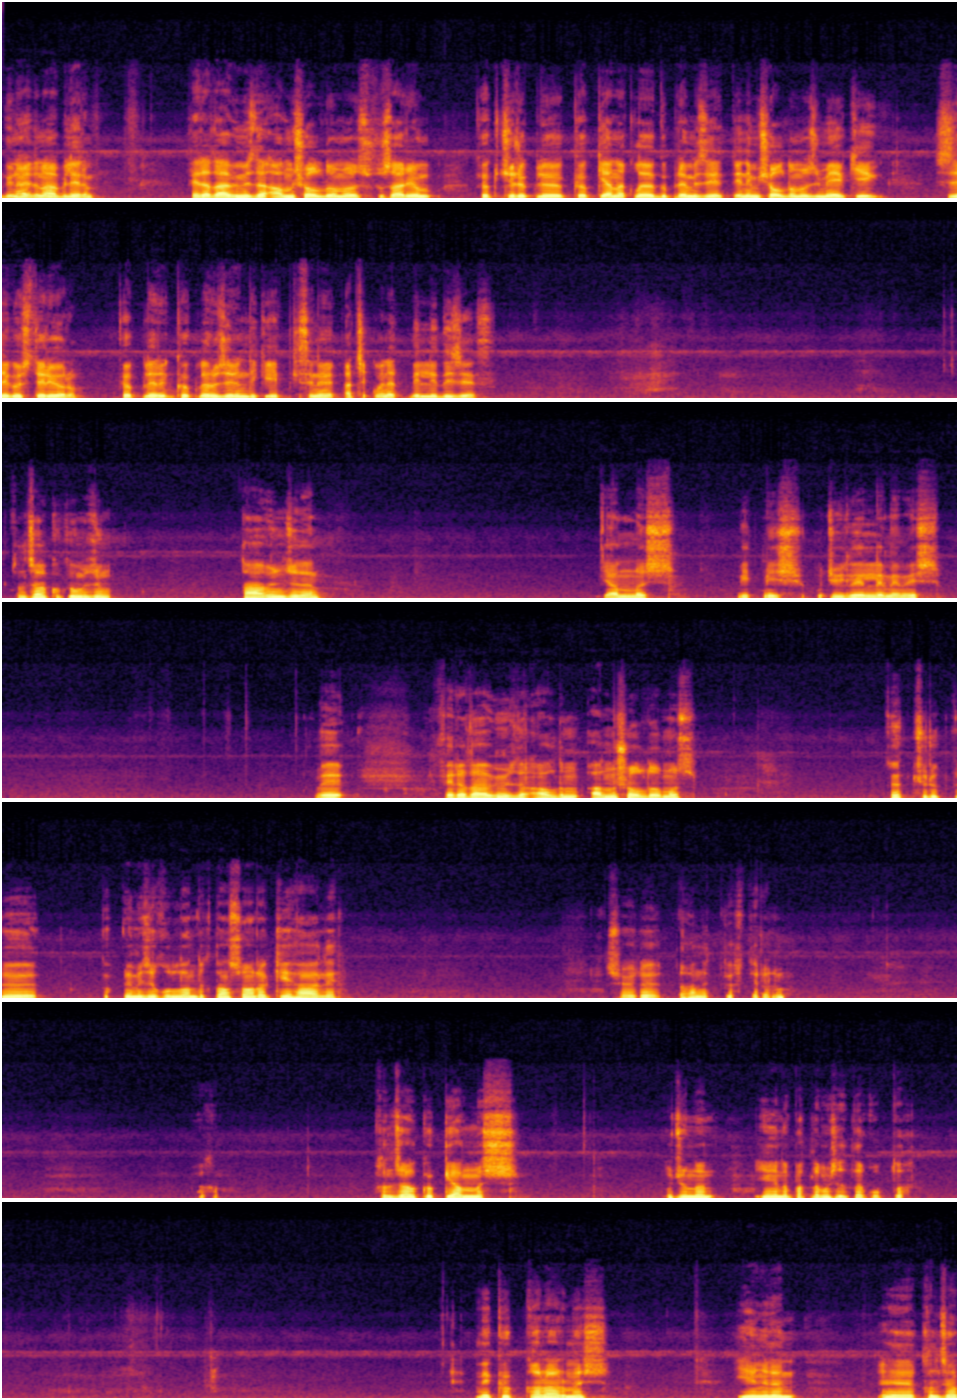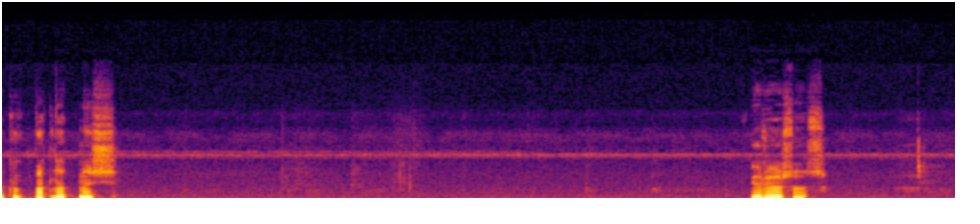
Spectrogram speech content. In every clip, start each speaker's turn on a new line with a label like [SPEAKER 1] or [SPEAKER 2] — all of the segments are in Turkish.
[SPEAKER 1] Günaydın abilerim. Ferhat abimizden almış olduğumuz fusaryum kök çürüklü, kök yanıklı gübremizi denemiş olduğumuz mevkiyi size gösteriyorum. Kökler, kökler üzerindeki etkisini açık ve net belli edeceğiz. Kılcal kokumuzun daha önceden yanmış, bitmiş, ucu ilerlememiş ve Ferhat abimizden aldım almış olduğumuz kök çürüklü gübremizi kullandıktan sonraki hali. Şöyle daha net gösterelim. Bakın. Kılcal kök yanmış. Ucundan yeniden patlamış da koptu. Ve kök kararmış. Yeniden eee kılcal kök patlatmış. Görüyorsunuz.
